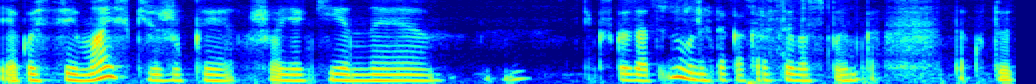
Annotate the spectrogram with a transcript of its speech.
Якось ці майські жуки, що які не, як сказати, ну, у них така красива спинка. Так, тут,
